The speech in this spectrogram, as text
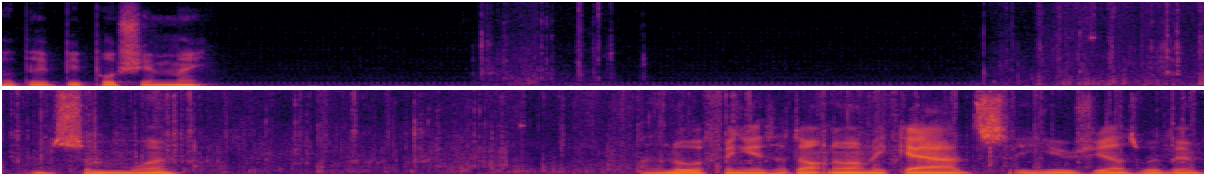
probably be pushing me. I'm somewhere. And another thing is, I don't know how many guards he usually has with him.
